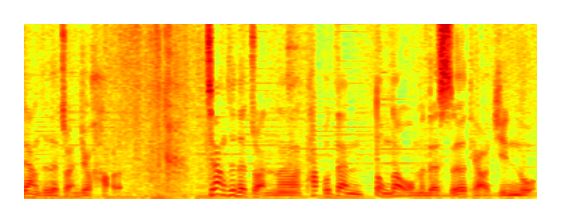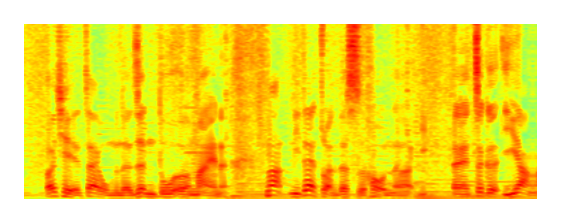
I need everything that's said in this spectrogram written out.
这样子的转就好了。这样子的转呢，它不但动到我们的十二条经络，而且在我们的任督二脉呢。那你在转的时候呢，一，呃，这个一样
